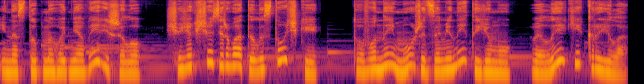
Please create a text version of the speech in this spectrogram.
і наступного дня вирішило, що якщо зірвати листочки, то вони можуть замінити йому великі крила.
